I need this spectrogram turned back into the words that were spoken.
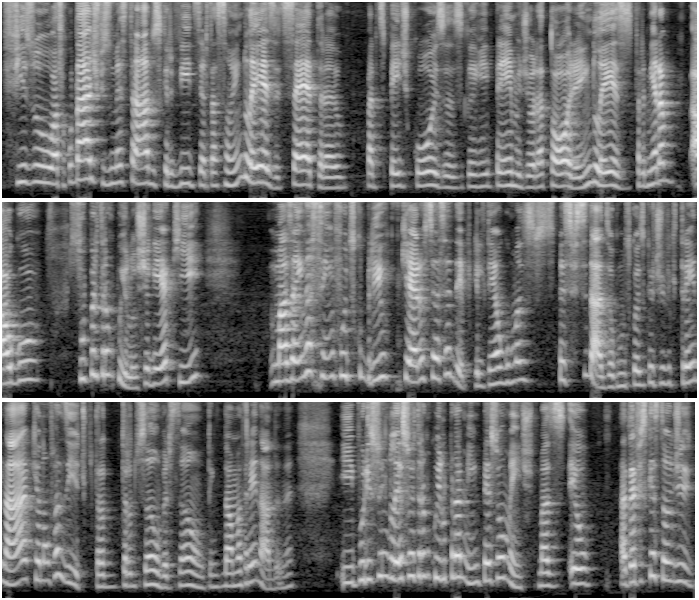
fiz o, a faculdade, fiz o mestrado, escrevi dissertação em inglês, etc. Eu participei de coisas, ganhei prêmio de oratória em inglês. Para mim era algo super tranquilo. Eu cheguei aqui, mas ainda assim fui descobrir que era o CACD, porque ele tem algumas especificidades, algumas coisas que eu tive que treinar que eu não fazia, tipo tradução, versão, tem que dar uma treinada, né? E por isso o inglês foi tranquilo para mim, pessoalmente. Mas eu até fiz questão de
